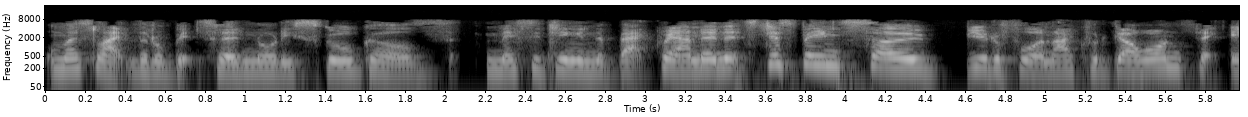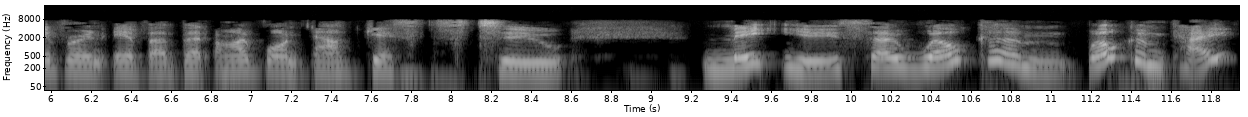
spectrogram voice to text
almost like little bits of naughty schoolgirls messaging in the background. And it's just been so beautiful and I could go on forever and ever, but I want our guests to meet you. So welcome, welcome, Kate.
